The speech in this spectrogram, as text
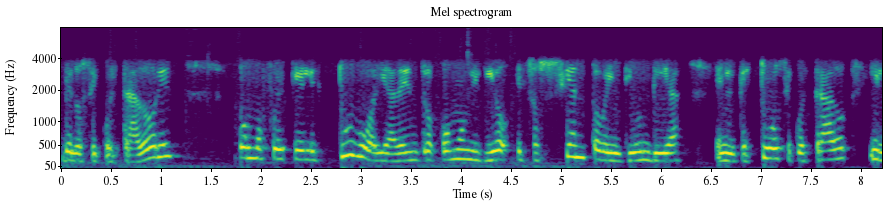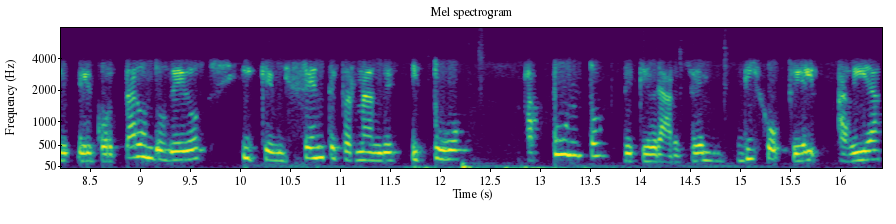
de los secuestradores, cómo fue que él estuvo ahí adentro, cómo vivió esos 121 días en el que estuvo secuestrado y le, le cortaron dos dedos y que Vicente Fernández estuvo a punto de quebrarse. Él dijo que él había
